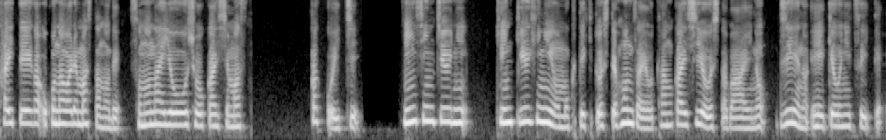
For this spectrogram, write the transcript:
改定が行われましたので、その内容を紹介します。括弧1、妊娠中に緊急避妊を目的として本剤を単回使用した場合の自への影響について、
